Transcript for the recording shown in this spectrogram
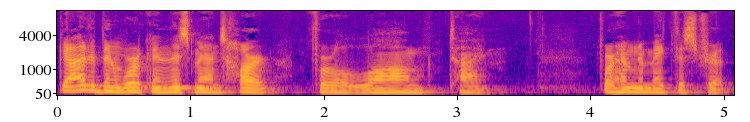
God had been working in this man's heart for a long time for him to make this trip.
